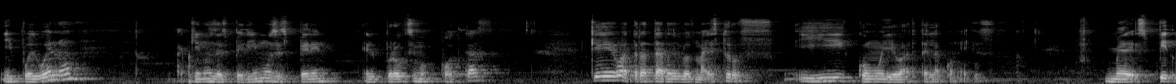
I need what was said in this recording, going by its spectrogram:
Y pues bueno, aquí nos despedimos. Esperen el próximo podcast que va a tratar de los maestros y cómo llevártela con ellos. Me despido.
